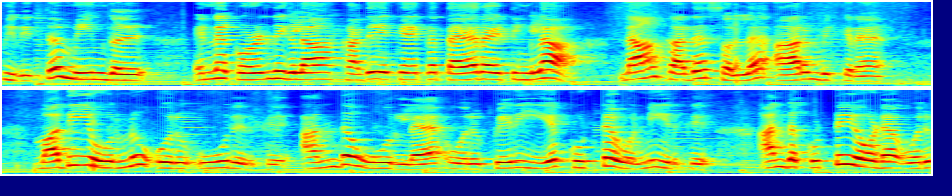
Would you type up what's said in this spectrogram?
பிரித்த மீன்கள். என்ன குழந்தைகளா? கதையை கேட்க தயாராயிட்டீங்களா? நான் கதை சொல்ல ஆரம்பிக்கிறேன். மதியூர்னு ஒரு ஊர் இருக்குது அந்த ஊரில் ஒரு பெரிய குட்டை ஒன்று இருக்குது அந்த குட்டையோட ஒரு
